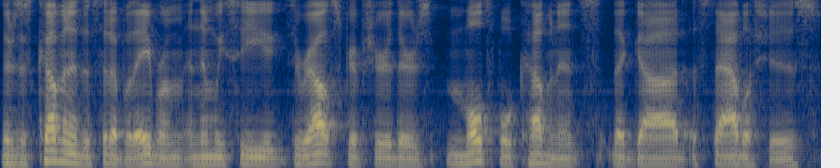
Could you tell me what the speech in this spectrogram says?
there's this covenant that's set up with abram and then we see throughout scripture there's multiple covenants that god establishes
